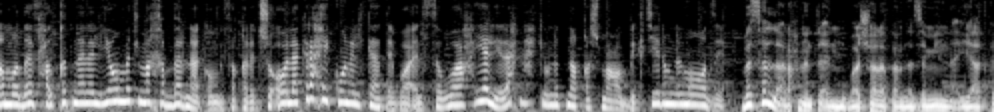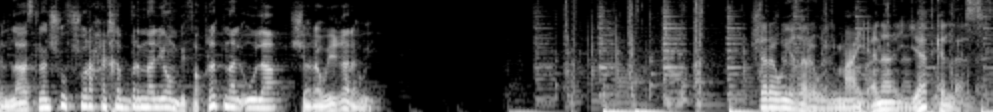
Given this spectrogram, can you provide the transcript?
أما ضيف حلقتنا لليوم مثل ما خبرناكم بفقرة شو قولك رح يكون الكاتب وائل سواح يلي رح نحكي ونتناقش معه بكتير من المواضيع. بس هلا رح ننتقل مباشرة لزميلنا إياد كلاس لنشوف شو رح يخبرنا اليوم بفقرتنا الأولى شروي غروي. شروي غروي معي أنا إياد كلاس.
